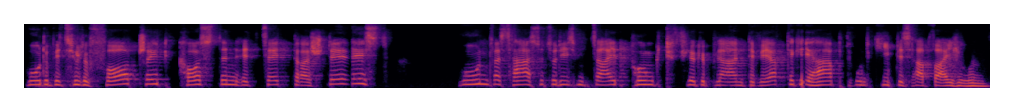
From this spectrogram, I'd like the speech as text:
wo du bezüglich Fortschritt, Kosten etc. stehst und was hast du zu diesem Zeitpunkt für geplante Werte gehabt und gibt es Abweichungen.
